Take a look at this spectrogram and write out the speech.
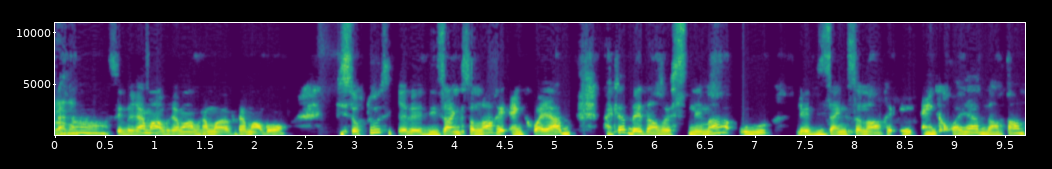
ah bon. c'est vraiment, vraiment, vraiment, vraiment bon. Puis surtout, c'est que le design sonore est incroyable. Fait que là, d'être dans un cinéma où le design sonore est incroyable d'entendre.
